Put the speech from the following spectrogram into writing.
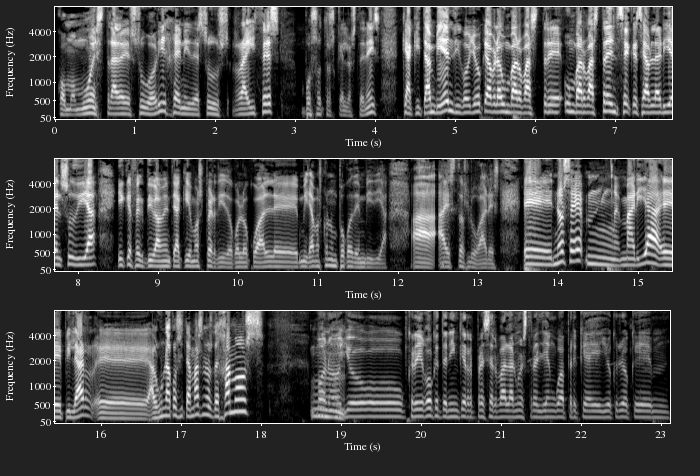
como muestra de su origen y de sus raíces, vosotros que los tenéis. Que aquí también, digo yo, que habrá un, barbastre, un barbastrense que se hablaría en su día y que efectivamente aquí hemos perdido, con lo cual eh, miramos con un poco de envidia a, a estos lugares. Eh, no sé, mm, María, eh, Pilar, eh, ¿alguna cosita más nos dejamos? Bueno, Mm, jo creo que tenim que preservar la nostra llengua perquè jo creo que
